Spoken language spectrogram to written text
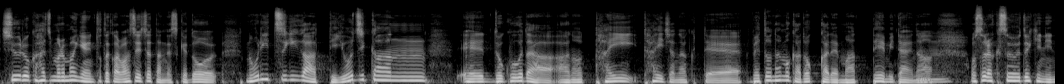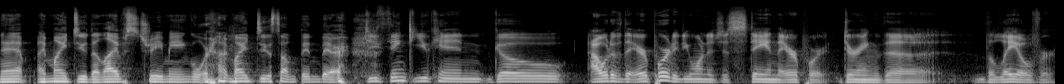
収録始まる間際に取ったから忘れちゃったんですけど、乗り継ぎがあって4時間、えーどこだ、あの、タイ、タイじゃなくて、ベトナムかどっかで待ってみたいな、おそらくそういう時にね、I might do the live streaming or I might do something there. Do you think you can go out of the airport, or do you want to just stay in the airport during the the layover?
